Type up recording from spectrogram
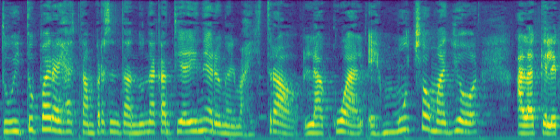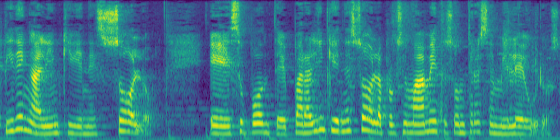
tú y tu pareja están presentando una cantidad de dinero en el magistrado, la cual es mucho mayor a la que le piden a alguien que viene solo. Eh, suponte, para alguien que viene solo aproximadamente son 13 mil euros,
